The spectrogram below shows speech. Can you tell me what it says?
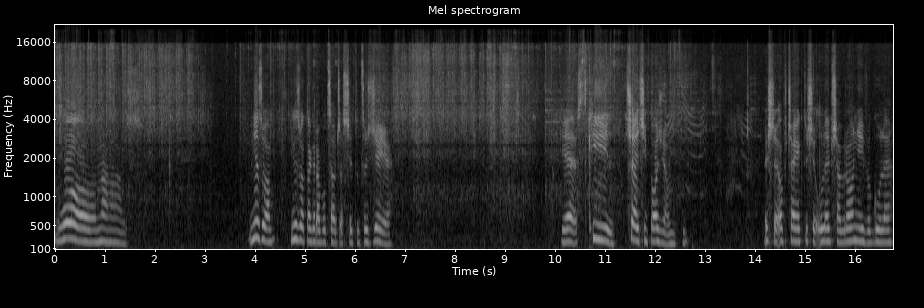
Wow, nice. Niezła, niezła ta gra, bo cały czas się tu coś dzieje. Jest, kill, trzeci poziom. Jeszcze obczaję, jak tu się ulepsza bronie i w ogóle.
